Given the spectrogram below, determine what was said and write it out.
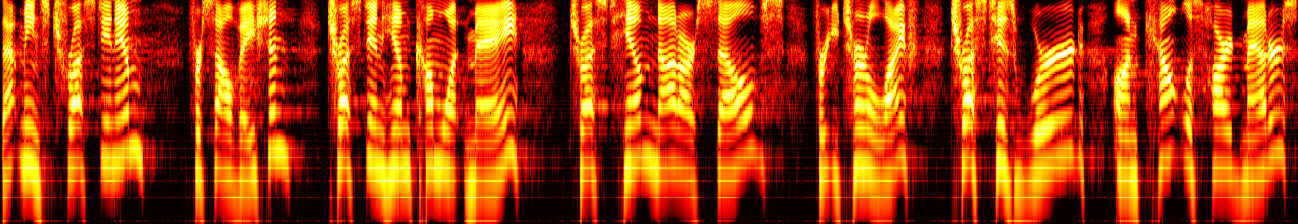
That means trust in him for salvation, trust in him come what may, trust him, not ourselves, for eternal life, trust His word on countless hard matters.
